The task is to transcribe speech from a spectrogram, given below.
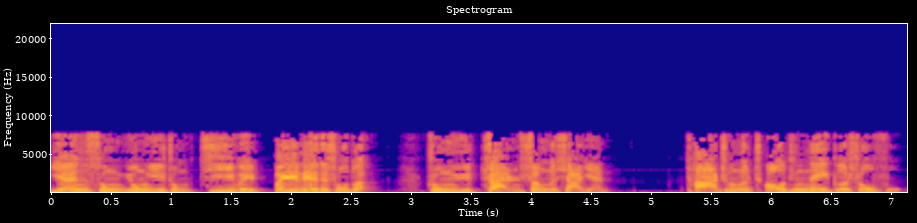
严嵩用一种极为卑劣的手段，终于战胜了夏言，他成了朝廷内阁首辅。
